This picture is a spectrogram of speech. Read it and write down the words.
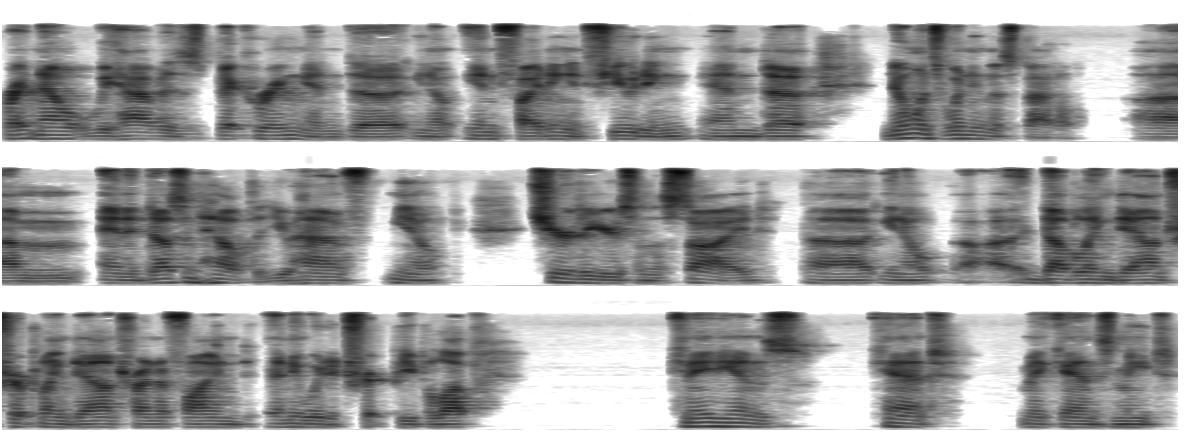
Right now, what we have is bickering and uh, you know infighting and feuding, and uh, no one's winning this battle. Um, and it doesn't help that you have, you know, cheerleaders on the side, uh, you know, uh, doubling down, tripling down, trying to find any way to trip people up. Canadians can't make ends meet.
